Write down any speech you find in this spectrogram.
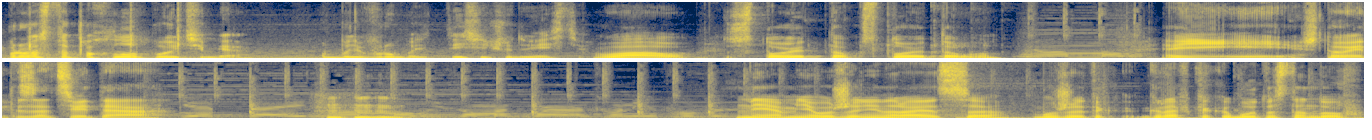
просто похлопаю тебе. Рубль в рубль, 1200. Вау, стоит, то- стоит того. Эй, что это за цвета? Не, мне уже не нравится. Боже, это графика как будто стендов.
